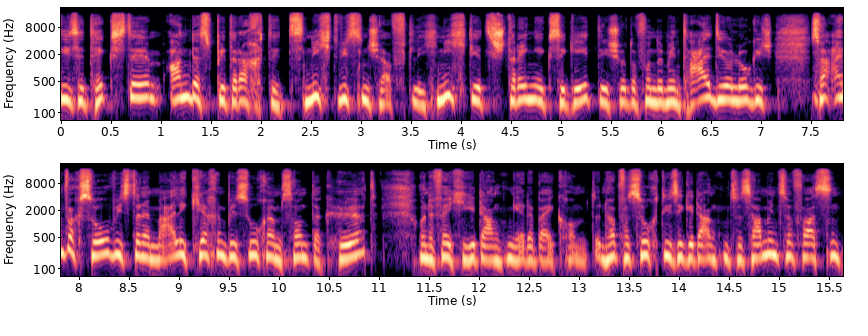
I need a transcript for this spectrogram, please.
Diese Texte anders betrachtet, nicht wissenschaftlich, nicht jetzt streng exegetisch oder fundamentaltheologisch, sondern einfach so, wie es der normale Kirchenbesucher am Sonntag hört und auf welche Gedanken er dabei kommt. Und habe versucht, diese Gedanken zusammenzufassen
